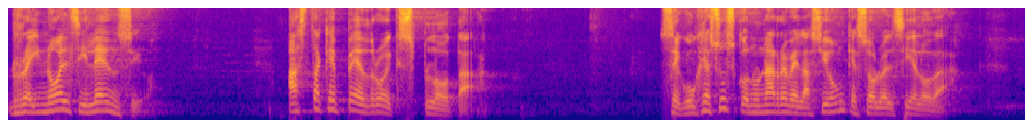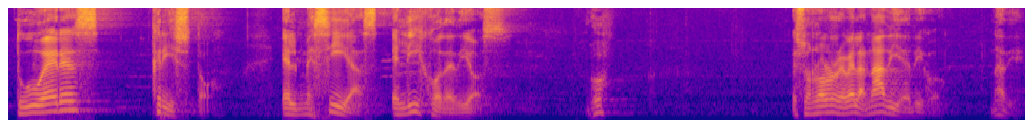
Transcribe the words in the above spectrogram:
Reinó el silencio hasta que Pedro explota. Según Jesús, con una revelación que solo el cielo da. Tú eres Cristo, el Mesías, el Hijo de Dios. Eso no lo revela nadie, dijo. Nadie.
